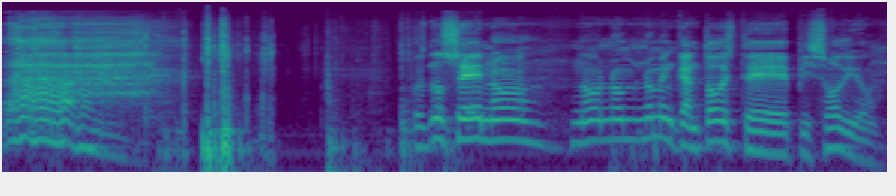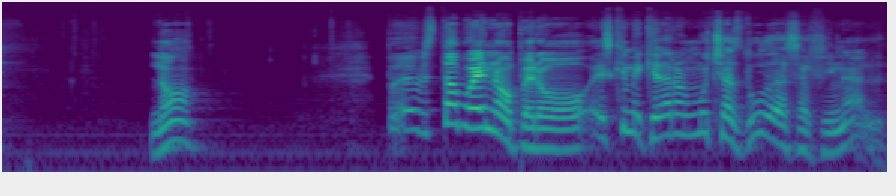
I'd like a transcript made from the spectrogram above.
Ah, pues no sé, no, no, no, me encantó este episodio. No. Pues está bueno, pero es que me quedaron muchas dudas al final.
